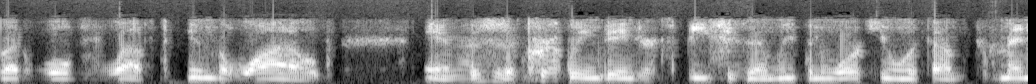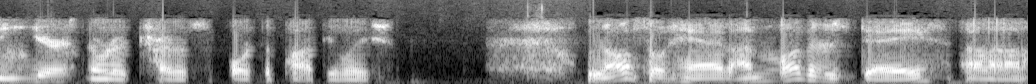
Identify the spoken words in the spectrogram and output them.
red wolves left in the wild. And this is a critically endangered species, and we've been working with them for many years in order to try to support the population. We also had on Mother's Day uh,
